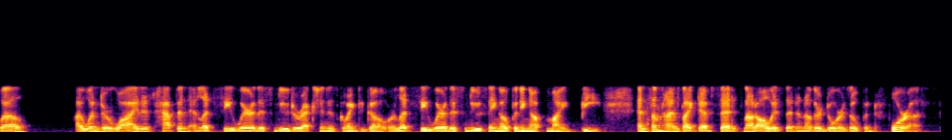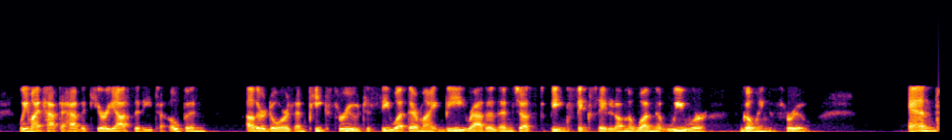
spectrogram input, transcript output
well, I wonder why this happened, and let's see where this new direction is going to go, or let's see where this new thing opening up might be. And sometimes, like Deb said, it's not always that another door is opened for us. We might have to have the curiosity to open other doors and peek through to see what there might be rather than just being fixated on the one that we were going through. And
